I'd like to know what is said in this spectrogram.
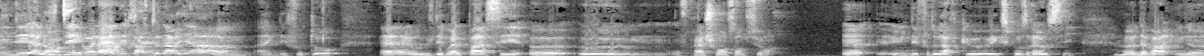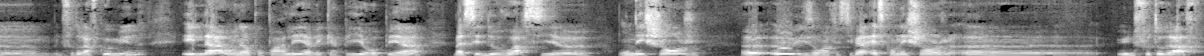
l'idée alors, l'idée voilà, des partenariats avec des photos où je dévoile pas, c'est eux, on ferait un choix ensemble sur une des photographes qu'eux exposeraient aussi, euh, hmm. d'avoir euh, une, photographe commune. Et là, on est pour parler avec un pays européen, bah, c'est de voir si on échange. eux, ils ont un festival. Est-ce qu'on échange une photographe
